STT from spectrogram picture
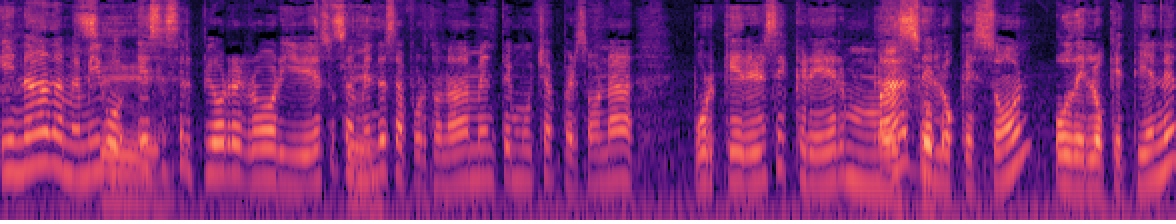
Y nada, mi amigo, ese es el peor error, y eso también desafortunadamente mucha persona por quererse creer más de lo que son o de lo que tienen,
